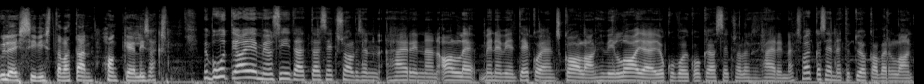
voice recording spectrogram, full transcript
yleissivistävä tämän hankkeen lisäksi. Me puhuttiin aiemmin jo siitä, että seksuaalisen häirinnän alle menevien tekojen skaala on hyvin laaja ja joku voi kokea seksuaalisen häirinnäksi vaikka sen, että työkaverilla on,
